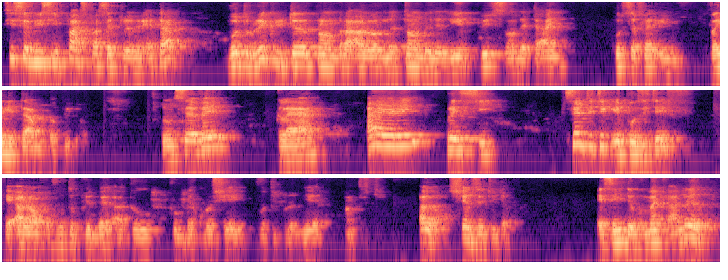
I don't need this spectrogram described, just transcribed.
Si celui-ci passe par cette première étape, votre recruteur prendra alors le temps de le lire plus en détail pour se faire une véritable opinion. Un CV clair, aéré, précis, synthétique et positif et alors votre plus bel atout pour décrocher votre premier entretien. Alors, chers étudiants, essayez de vous mettre à l'œuvre.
